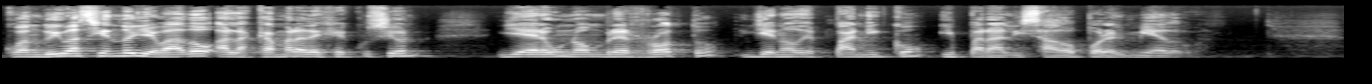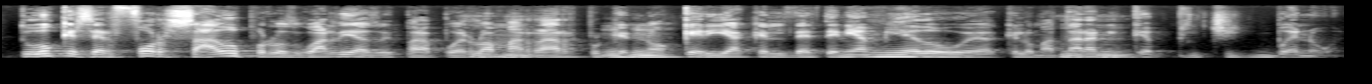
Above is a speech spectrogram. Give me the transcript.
Cuando iba siendo llevado a la cámara de ejecución, ya era un hombre roto, lleno de pánico y paralizado por el miedo. Tuvo que ser forzado por los guardias para poderlo amarrar porque no quería que le tenía miedo a que lo mataran y que pinche bueno.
